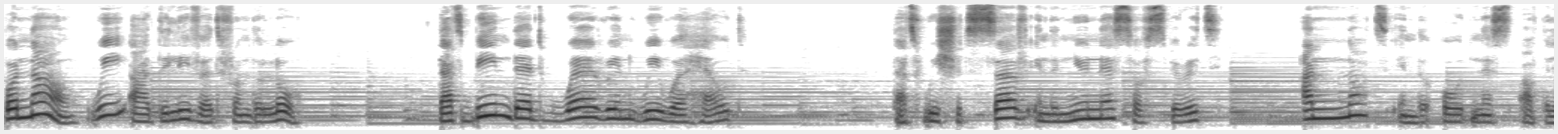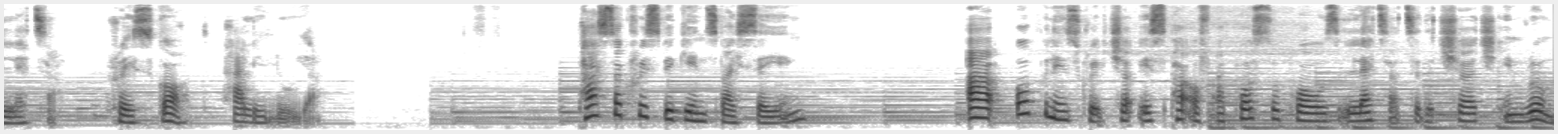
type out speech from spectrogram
But now we are delivered from the law, that being dead wherein we were held, that we should serve in the newness of spirit and not in the oldness of the letter. Praise God. Hallelujah. Pastor Chris begins by saying, Our opening scripture is part of Apostle Paul's letter to the church in Rome,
